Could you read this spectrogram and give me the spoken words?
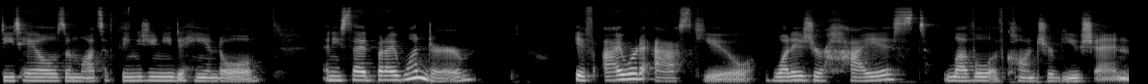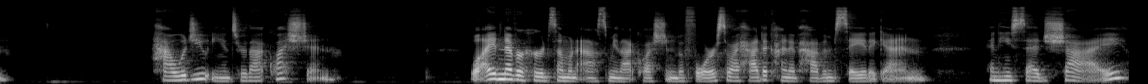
details and lots of things you need to handle. And he said, But I wonder if I were to ask you, what is your highest level of contribution? How would you answer that question? Well, I had never heard someone ask me that question before, so I had to kind of have him say it again. And he said, Shy,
